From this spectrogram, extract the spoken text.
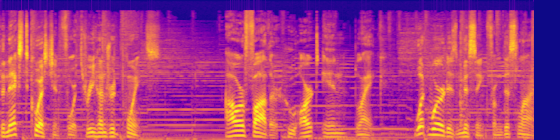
The next question for 300 points. Our Father who art in blank. What word is missing from this line?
